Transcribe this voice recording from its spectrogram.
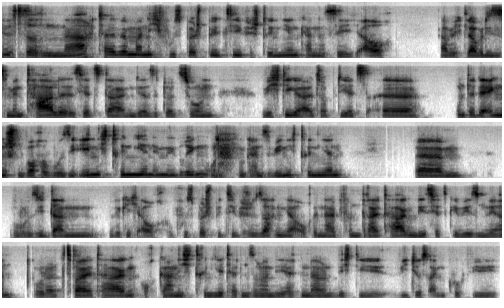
ist das ein Nachteil, wenn man nicht fußballspezifisch trainieren kann, das sehe ich auch. Aber ich glaube, dieses Mentale ist jetzt da in der Situation wichtiger, als ob die jetzt äh, unter der englischen Woche, wo sie eh nicht trainieren im Übrigen oder nur ganz wenig trainieren, ähm, wo sie dann wirklich auch fußballspezifische Sachen ja auch innerhalb von drei Tagen, die es jetzt gewesen wären, oder zwei Tagen auch gar nicht trainiert hätten, sondern die hätten da nicht die Videos angeguckt, wie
